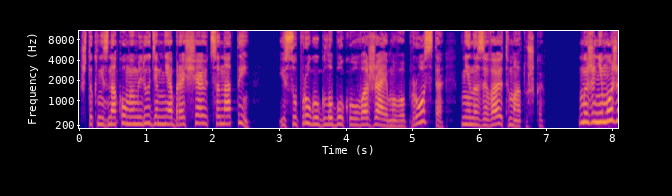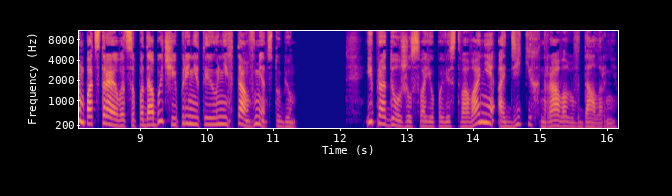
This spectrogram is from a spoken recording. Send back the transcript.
что к незнакомым людям не обращаются на «ты», и супругу глубоко уважаемого просто не называют матушка. Мы же не можем подстраиваться под обычаи, принятые у них там, в Мецтубюн. И продолжил свое повествование о диких нравах в Даларне.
